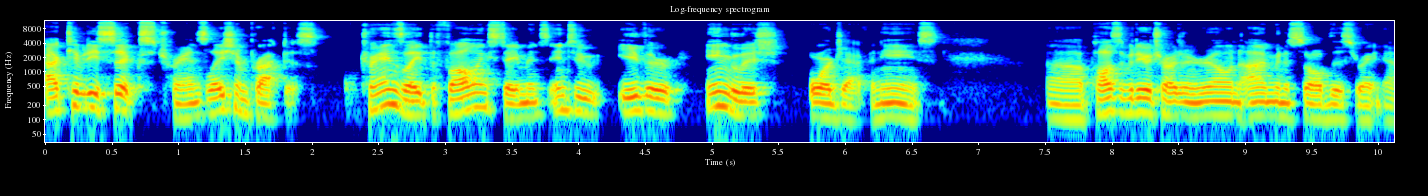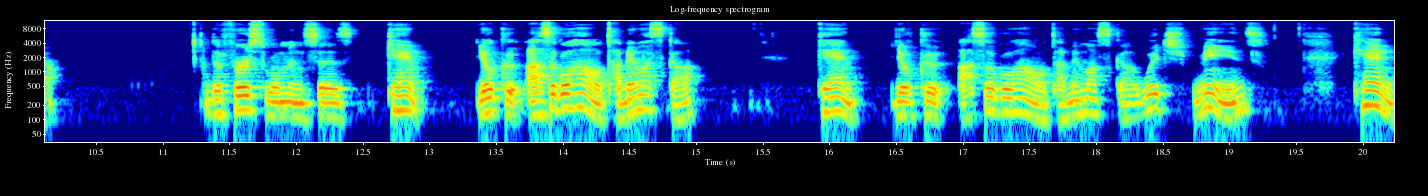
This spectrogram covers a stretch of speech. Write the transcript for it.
Activity 6 Translation Practice. Translate the following statements into either English or Japanese. Uh, pause the video, try it on your own. I'm going to solve this right now. The first woman says, Ken, yoku asagohan o tabemasu ka? Ken, yoku asagohan o tabemasu ka? Which means, Ken,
